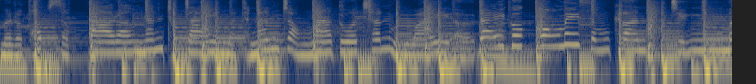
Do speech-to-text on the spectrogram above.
เมื่อเราพบสบตาเรานั้นถูกใจมื่อเท่านั้นจ้องมาตัวฉันหวันไหวอะไรก็คงไม่สำคัญจริงไหม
